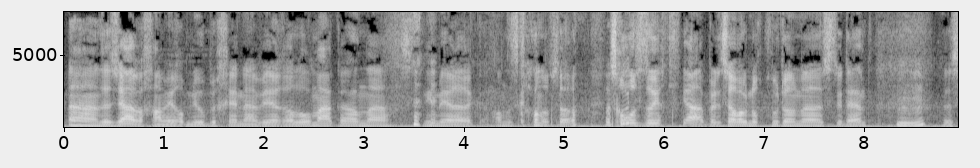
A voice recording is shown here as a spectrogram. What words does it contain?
Eh, dus ja, we gaan weer opnieuw beginnen en weer eh, lol maken dan, eh, als het niet meer eh, anders kan of zo. Was School goed? is dicht. Ja, ik ben zelf ook nog goed een student. Mhm. Dus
